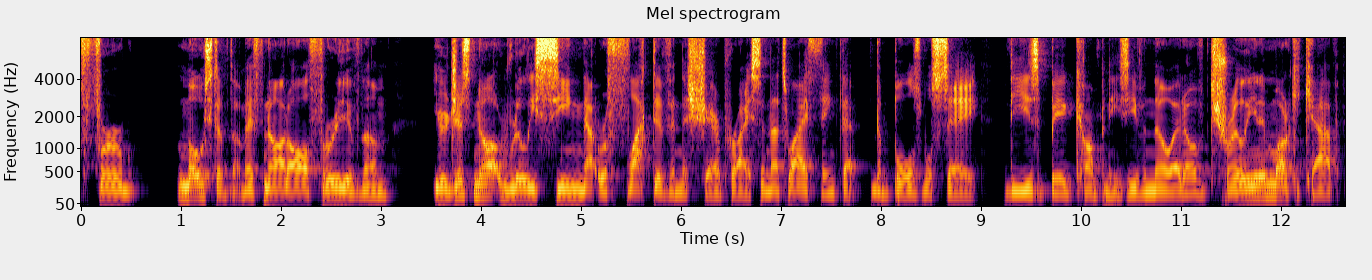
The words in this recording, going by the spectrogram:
for most of them, if not all three of them, you're just not really seeing that reflective in the share price. And that's why I think that the bulls will say these big companies, even though at a trillion in market cap,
